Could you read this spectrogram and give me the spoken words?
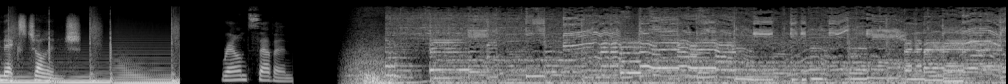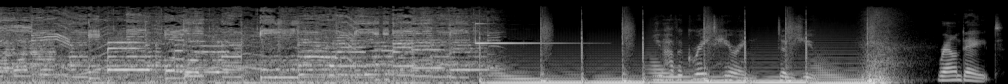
Next challenge. Round 7. You have a great hearing, don't you? Round 8.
